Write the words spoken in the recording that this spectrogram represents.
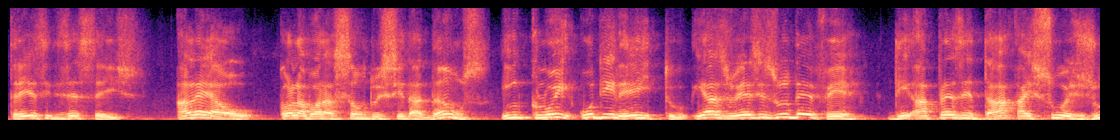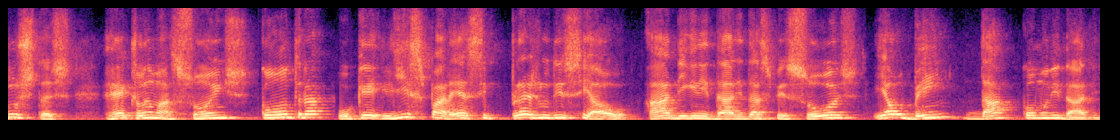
13 e 16. A leal colaboração dos cidadãos inclui o direito e às vezes o dever de apresentar as suas justas reclamações contra o que lhes parece prejudicial à dignidade das pessoas e ao bem da comunidade.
